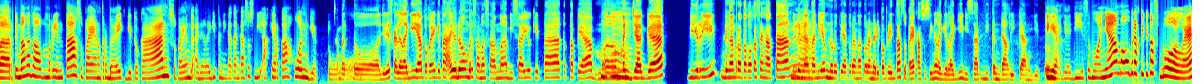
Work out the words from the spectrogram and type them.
dipertimbangkan sama pemerintah supaya yang terbaik gitu kan, supaya nggak ada lagi peningkatan kasus di akhir tahun gitu. Betul. Jadi sekali lagi ya, pokoknya kita ayo dong bersama-sama bisa yuk kita tetap ya Mm-mm. menjaga diri dengan protokol kesehatan Benar. dengan tadi ya menuruti aturan-aturan dari pemerintah supaya kasus ini lagi-lagi bisa dikendalikan gitu. Iya, Nah, jadi semuanya mau beraktivitas boleh,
